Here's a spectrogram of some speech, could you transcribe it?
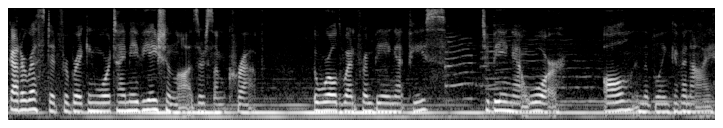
got arrested for breaking wartime aviation laws or some crap. The world went from being at peace to being at war, all in the blink of an eye.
